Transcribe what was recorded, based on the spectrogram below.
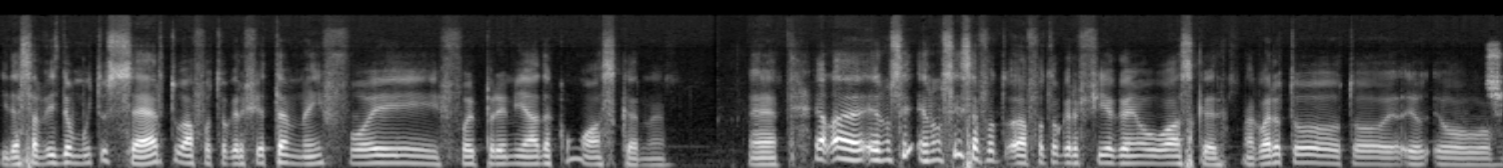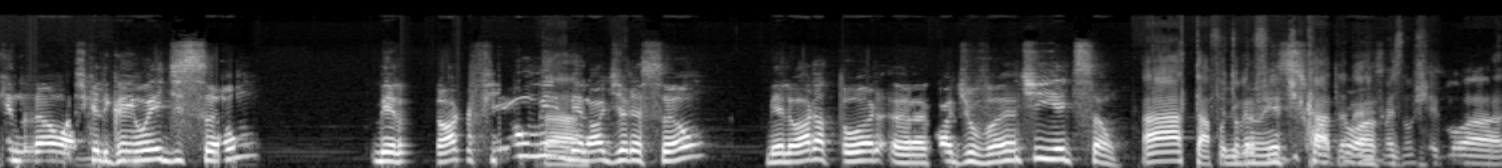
E dessa vez deu muito certo, a fotografia também foi, foi premiada com Oscar, né? É, ela, eu, não sei, eu não sei se a, foto, a fotografia ganhou o Oscar. Agora eu tô. tô eu, eu... Acho que não, acho que ele ganhou edição, melhor filme, tá. melhor direção, melhor ator uh, coadjuvante e edição. Ah, tá. Fotografia indicada, né? Mas não chegou a.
